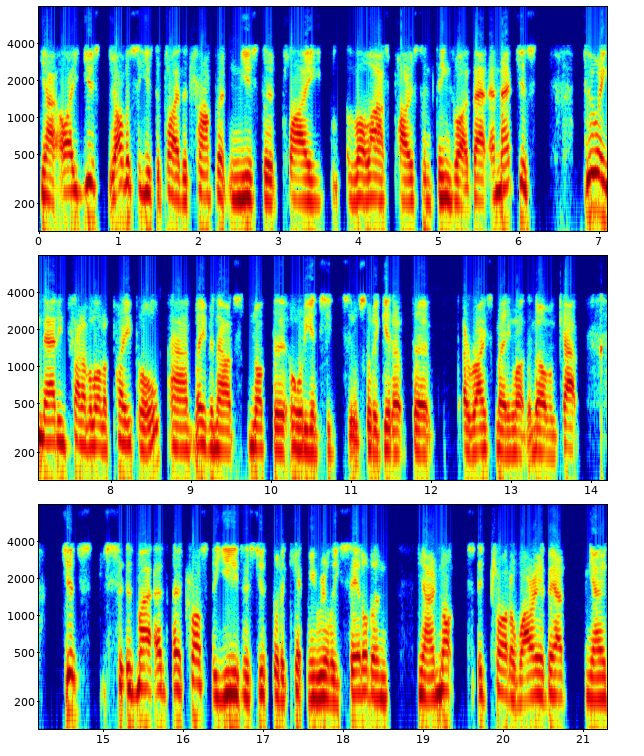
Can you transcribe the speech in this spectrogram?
you know I used obviously used to play the trumpet and used to play the last post and things like that, and that just doing that in front of a lot of people, um, even though it's not the audience you sort of get the a race meeting like the Melbourne Cup, just my, across the years has just sort of kept me really settled and you know not try to worry about you know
